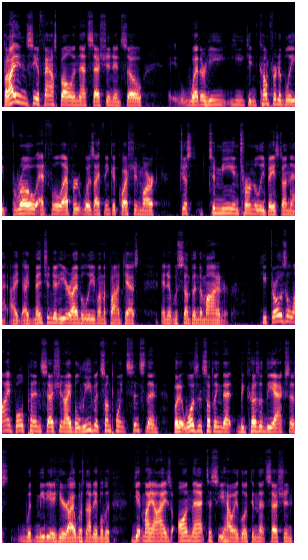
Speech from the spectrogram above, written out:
But I didn't see a fastball in that session, and so whether he, he can comfortably throw at full effort was, I think, a question mark just to me internally based on that. I, I mentioned it here, I believe, on the podcast, and it was something to monitor. He throws a live bullpen session, I believe, at some point since then, but it wasn't something that, because of the access with media here, I was not able to get my eyes on that to see how he looked in that session.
